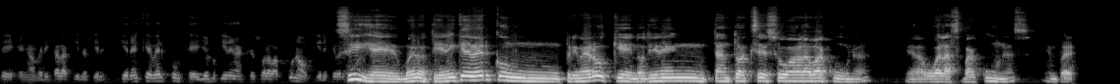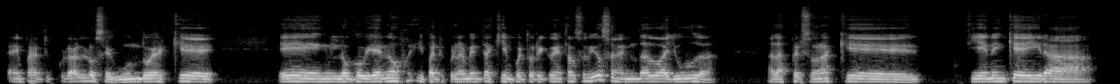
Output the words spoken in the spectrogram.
en América Latina tiene, que ver con que ellos no tienen acceso a la vacuna o tiene que ver Sí, eh, bueno, tienen que ver con, primero, que no tienen tanto acceso a la vacuna o a las vacunas en, en, particular. Lo segundo es que en los gobiernos y particularmente aquí en Puerto Rico y en Estados Unidos han dado ayuda a las personas que tienen que ir a,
